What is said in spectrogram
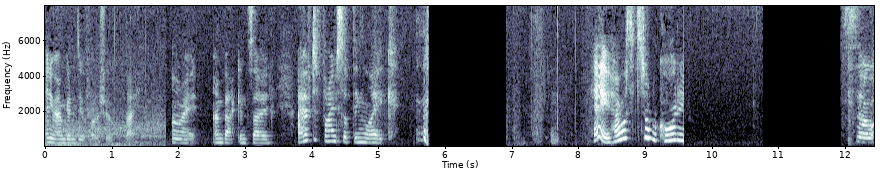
Anyway, I'm gonna do a photo shoot. Bye. Alright, I'm back inside. I have to find something like. Hey, how is it still recording? So,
